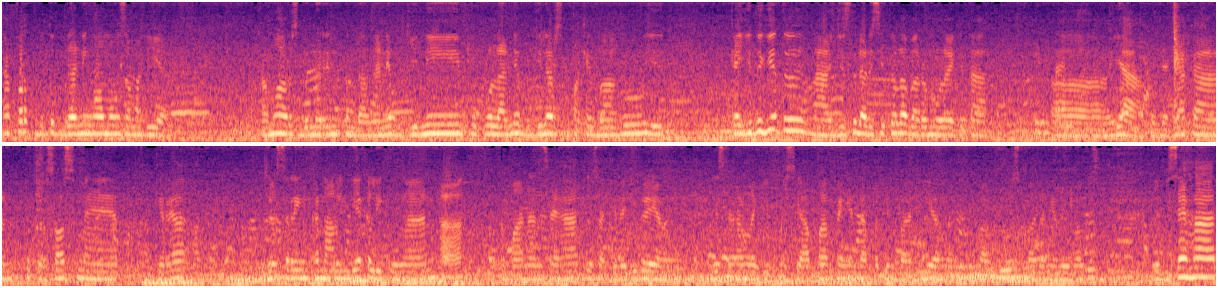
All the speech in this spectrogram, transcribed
effort untuk berani ngomong sama dia kamu harus benerin tendangannya begini pukulannya begini harus pakai bahu gitu. kayak gitu-gitu. Nah justru dari situlah baru mulai kita eh, ya penjajakan tukar sosmed. Akhirnya udah sering kenalin dia ke lingkungan pertemanan sehat. Terus akhirnya juga yang dia sekarang lagi persiapan pengen dapetin body yang lebih bagus badan yang lebih bagus lebih sehat.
